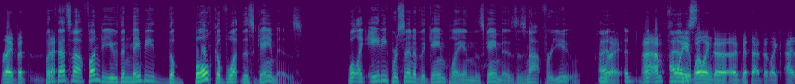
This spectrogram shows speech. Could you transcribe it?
Right, but but if that's not fun to you then maybe the bulk of what this game is what like 80% of the gameplay in this game is is not for you I, Right. uh, I, I fully just- willing to admit that, but like I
